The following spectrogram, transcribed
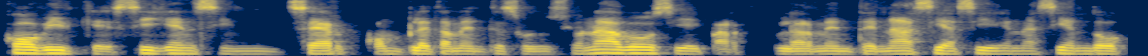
COVID que siguen sin ser completamente solucionados y particularmente en Asia siguen haciendo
